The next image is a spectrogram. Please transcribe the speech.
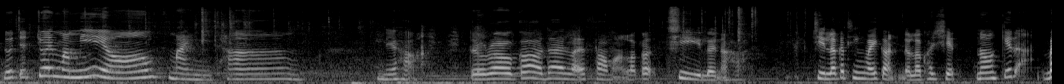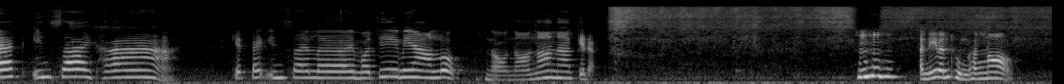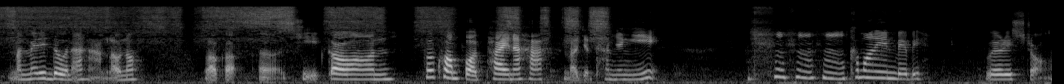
หนูจะช่วยมามี่เหรอไม่มีทางเนี่ยค่ะ เดี๋ยวเราก็ได้ไลซอลมาแล้วก็ฉีดเลยนะคะ ฉีดแล้วก็ทิ้งไว้ก่อน เดี๋ยวเราค่อยเช็ดน้อง get back inside ค่ะ get back inside เลยโมจิไม่เอาลูก no no no no get up อันนี้มันถุงข้างนอก มันไม่ได้โดนอาหารเราเนาะ เราก็เออฉีดก่อนเพื่อความปลอดภัยนะคะ เราจะทำอย่างนี้ come on in baby very strong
